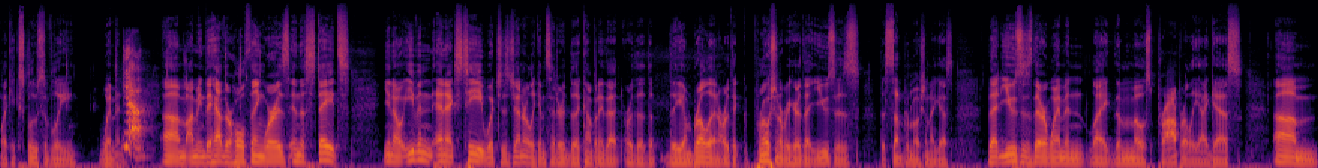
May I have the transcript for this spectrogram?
like exclusively women. Yeah. Um, I mean, they have their whole thing. Whereas in the states, you know, even NXT, which is generally considered the company that, or the the, the umbrella or the promotion over here that uses the sub promotion, I guess, that uses their women like the most properly, I guess. Um,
